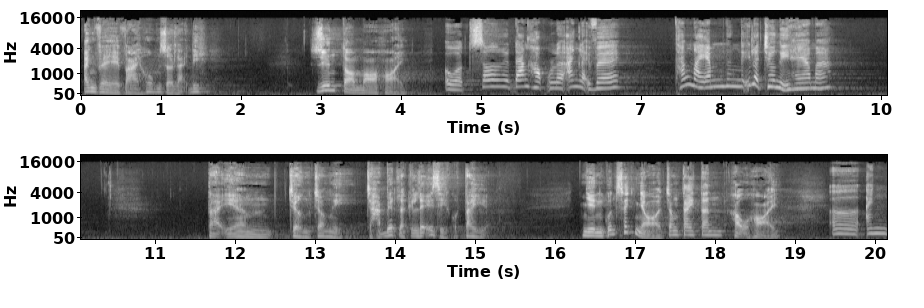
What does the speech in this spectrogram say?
"Anh về vài hôm rồi lại đi." Duyên tò mò hỏi: Ủa sao đang học là anh lại về? Tháng này em nghĩ là chưa nghỉ hè mà. Tại um, trường cho nghỉ, chả biết là cái lễ gì của Tây ạ. Nhìn cuốn sách nhỏ trong tay Tân, Hậu hỏi: Ờ anh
